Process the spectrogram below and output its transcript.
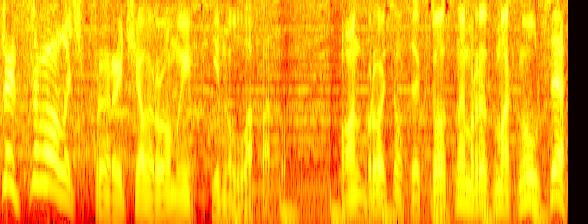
ты, сволочь!» — прорычал Рома и вскинул лопату. Он бросился к соснам, размахнулся.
